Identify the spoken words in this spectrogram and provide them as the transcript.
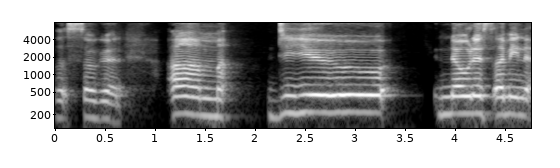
that's so good. Um, do you notice? I mean, uh,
